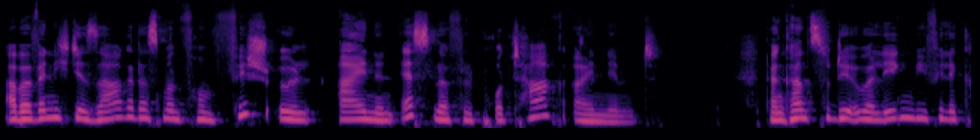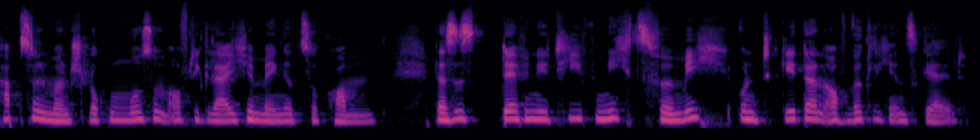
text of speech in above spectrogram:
Aber wenn ich dir sage, dass man vom Fischöl einen Esslöffel pro Tag einnimmt, dann kannst du dir überlegen, wie viele Kapseln man schlucken muss, um auf die gleiche Menge zu kommen. Das ist definitiv nichts für mich und geht dann auch wirklich ins Geld.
